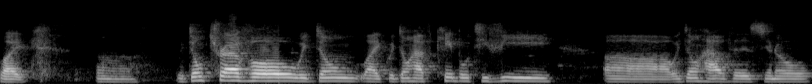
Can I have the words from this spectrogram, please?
like uh, we don't travel we don't like we don't have cable tv uh, we don't have this you know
